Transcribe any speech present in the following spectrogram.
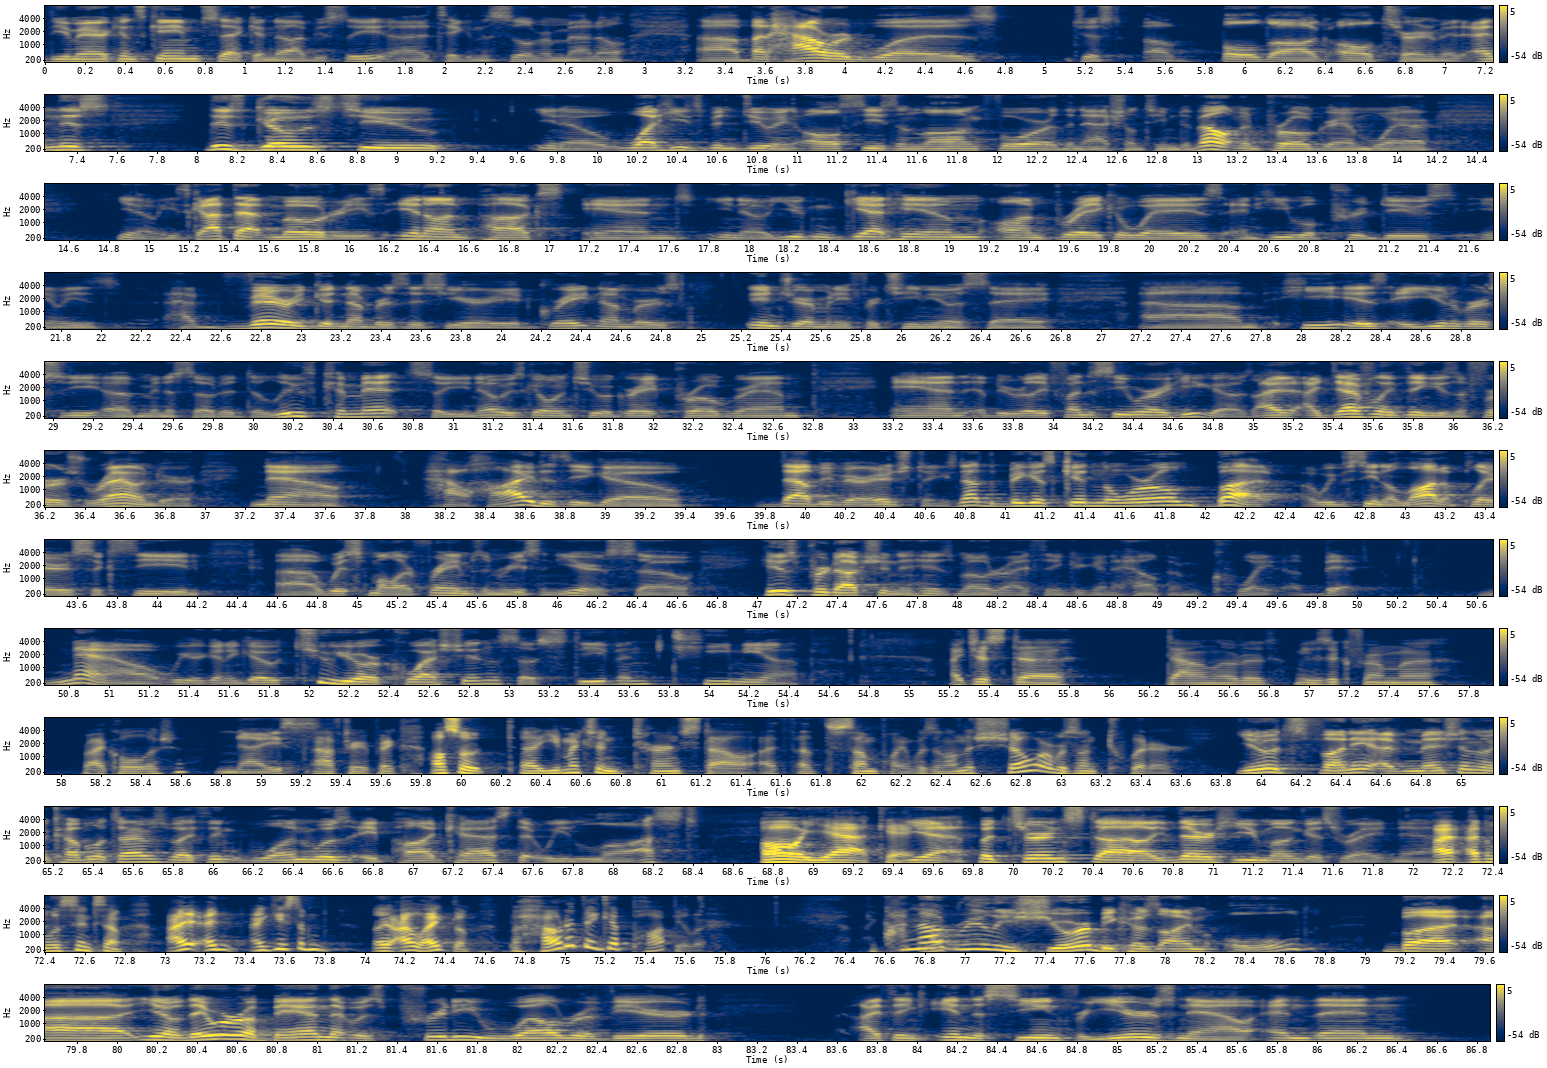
The Americans came second, obviously, uh, taking the silver medal. Uh, but Howard was just a bulldog all tournament. And this this goes to you know what he's been doing all season long for the national team development program where you know he's got that motor he's in on pucks and you know you can get him on breakaways and he will produce you know he's had very good numbers this year he had great numbers in germany for team usa um, he is a university of minnesota duluth commit so you know he's going to a great program and it'll be really fun to see where he goes. I, I, definitely think he's a first rounder. Now, how high does he go? That'll be very interesting. He's not the biggest kid in the world, but we've seen a lot of players succeed uh, with smaller frames in recent years. So his production and his motor, I think, are going to help him quite a bit. Now we are going to go to your questions. So, Stephen, tee me up. I just uh, downloaded music from. Uh Rye Coalition. Nice. After you pick. Also, uh, you mentioned Turnstile at, at, some point. Was it on the show or was it on Twitter? You know, it's funny. I've mentioned them a couple of times, but I think one was a podcast that we lost. Oh yeah, okay. Yeah, but Turnstile, they're humongous right now. I, have been listening to them. I, I, I guess I'm like I like them, but how did they get popular? Like, I'm not really sure because I'm old, but uh, you know, they were a band that was pretty well revered. I think in the scene for years now, and then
